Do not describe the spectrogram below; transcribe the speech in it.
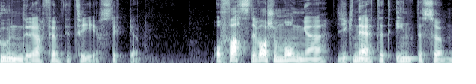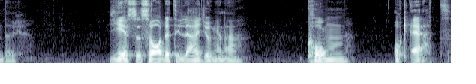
153 stycken. Och fast det var så många gick nätet inte sönder. Jesus sade till lärjungarna Kom och ät.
